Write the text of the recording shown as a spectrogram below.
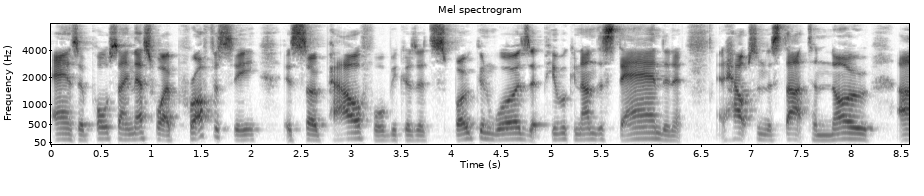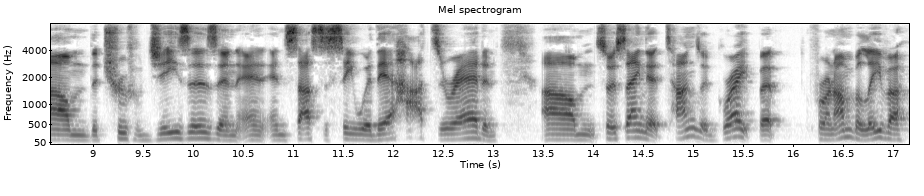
And so Paul's saying that's why prophecy is so powerful because it's spoken words that people can understand and it, it helps them to start to know um, the truth of Jesus and, and, and starts to see where their hearts are at. And um, so saying that tongues are great, but for an unbeliever,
